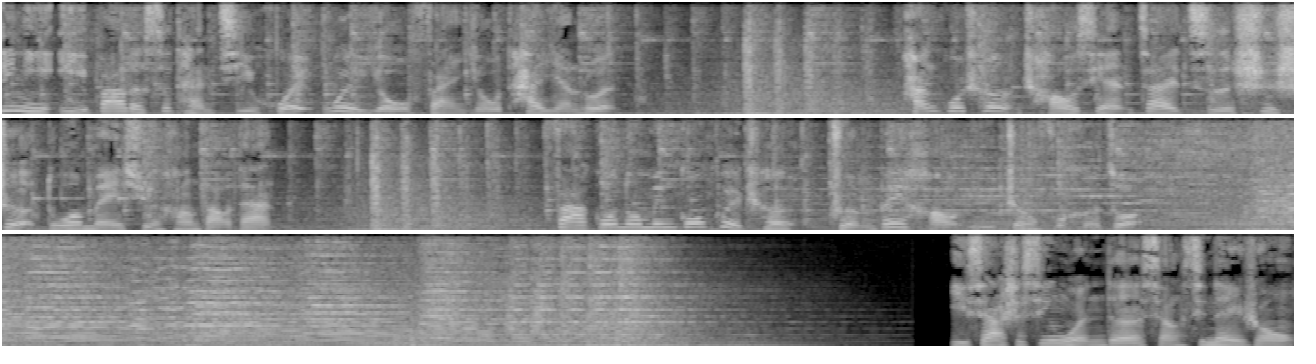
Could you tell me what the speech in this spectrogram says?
悉尼一巴勒斯坦集会未有反犹太言论。韩国称朝鲜再次试射多枚巡航导弹。法国农民工会称准备好与政府合作。以下是新闻的详细内容。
